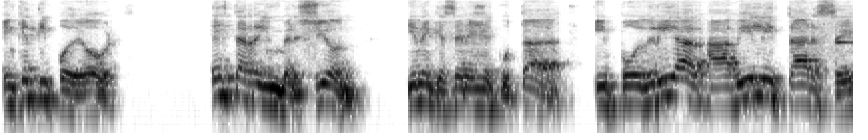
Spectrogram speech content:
¿En qué tipo de obras? Esta reinversión tiene que ser ejecutada y podría habilitarse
